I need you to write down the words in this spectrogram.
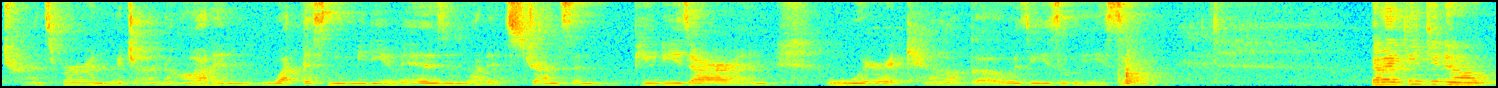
transfer and which are not, and what this new medium is, and what its strengths and beauties are, and where it cannot go as easily. So, but I think, you know,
